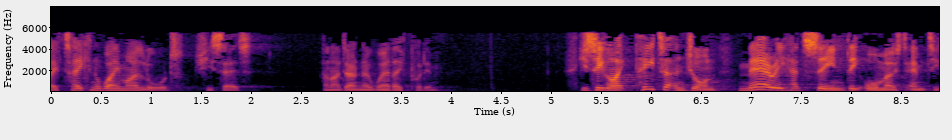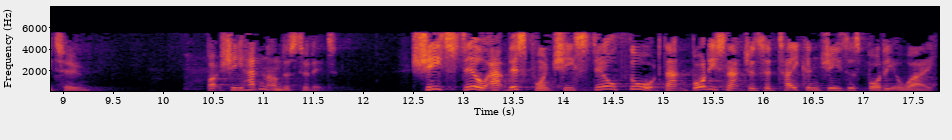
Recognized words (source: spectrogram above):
They've taken away my Lord, she said, and I don't know where they've put him. You see, like Peter and John, Mary had seen the almost empty tomb, but she hadn't understood it. She still, at this point, she still thought that body snatchers had taken Jesus' body away.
